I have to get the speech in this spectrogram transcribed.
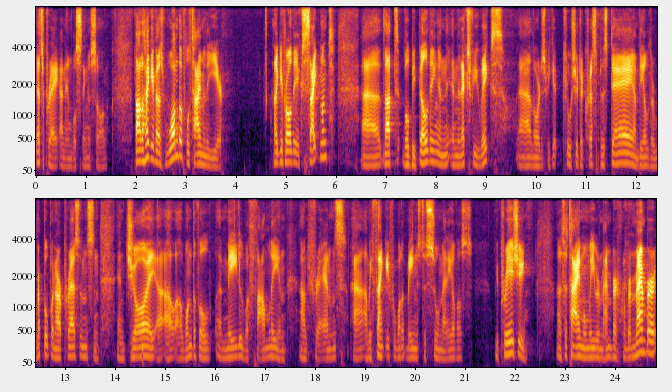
Let's pray and then we'll sing a song. Father, thank you for this wonderful time of the year. Thank you for all the excitement uh, that we'll be building in, in the next few weeks. Uh, Lord, as we get closer to Christmas Day and be able to rip open our presents and enjoy a, a, wonderful uh, meal with family and, and friends. Uh, and we thank you for what it means to so many of us. We praise you. And it's a time when we remember, remember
